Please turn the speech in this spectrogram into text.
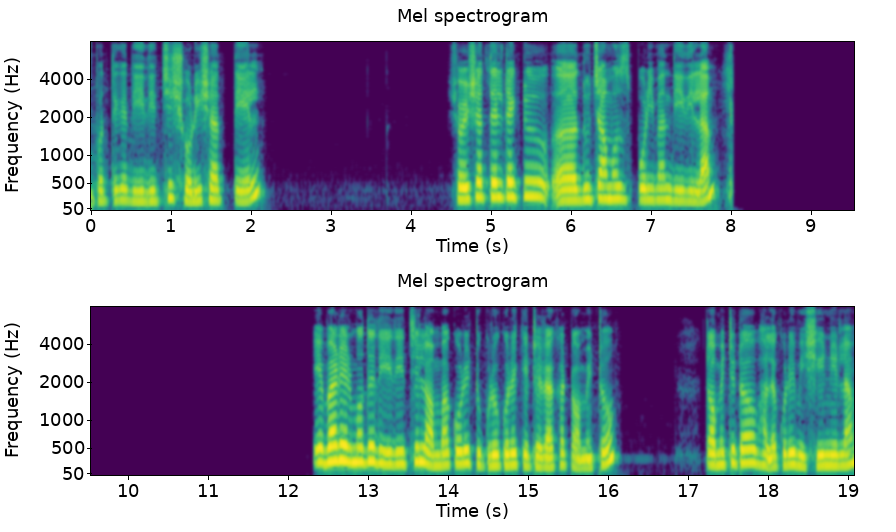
উপর থেকে দিয়ে দিচ্ছি সরিষার তেল। সরিষার তেলটা একটু দু চামচ পরিমাণ দিয়ে দিলাম। এবার এর মধ্যে দিয়ে দিচ্ছি লম্বা করে টুকরো করে কেটে রাখা টমেটো। টমেটোটাও ভালো করে মিশিয়ে নিলাম।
